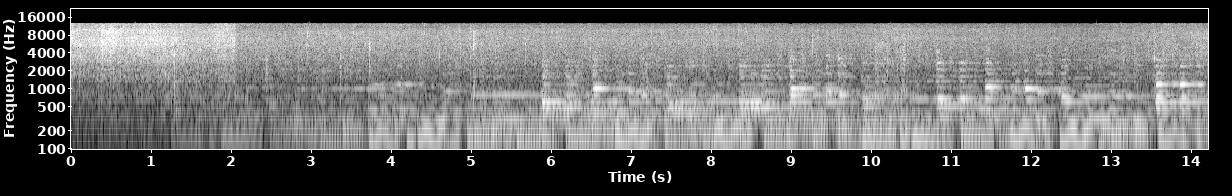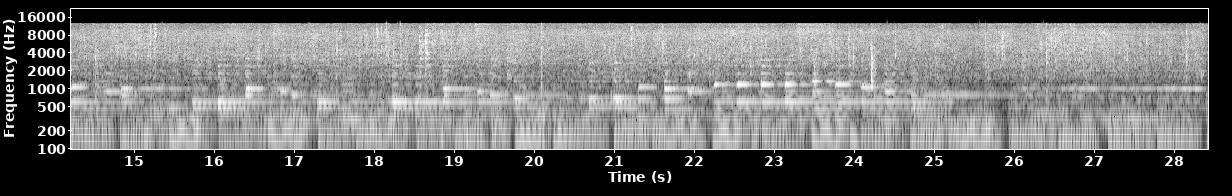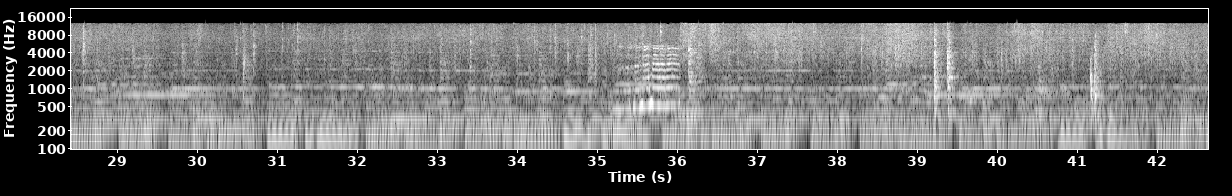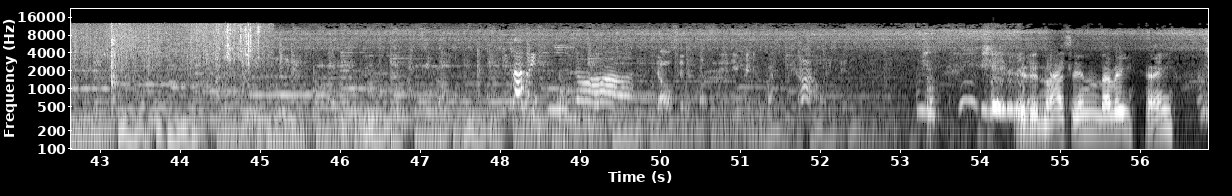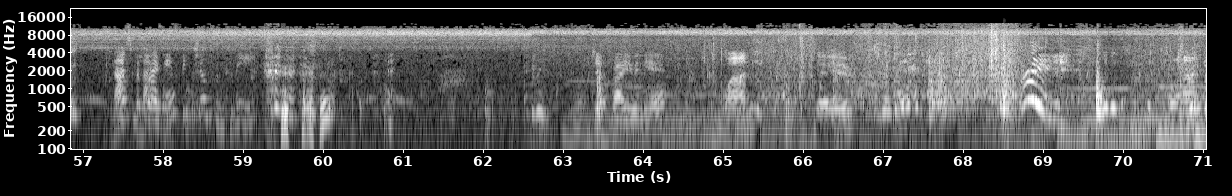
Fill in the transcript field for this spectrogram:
nice in, lovey? Hey? Nice for life. It's a bit chilsome to me. throw you in the air. One, two, three. One.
